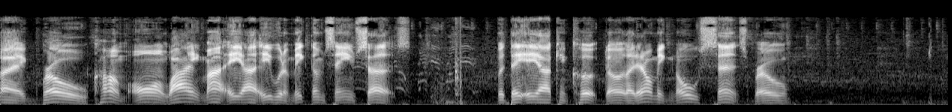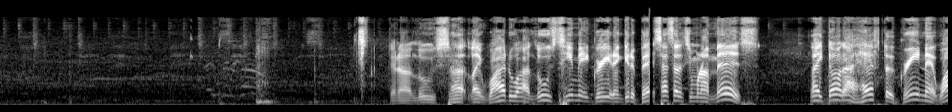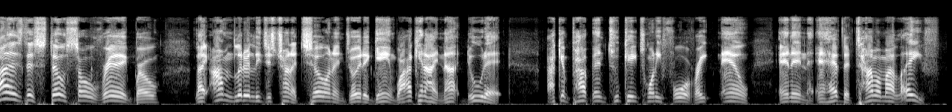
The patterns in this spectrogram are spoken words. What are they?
Like, bro, come on. Why ain't my AI able to make them same shots? But they AI can cook, dog. Like, that don't make no sense, bro. Then I lose shot. Like, why do I lose teammate grade and get a bad shot selection when I miss? Like, dog, I have to green that. Why is this still so rigged, bro? Like, I'm literally just trying to chill and enjoy the game. Why can I not do that? I can pop in 2K24 right now and then and have the time of my life.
